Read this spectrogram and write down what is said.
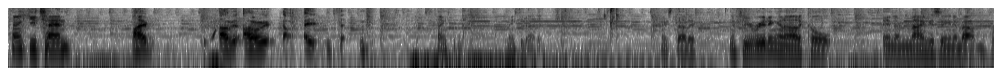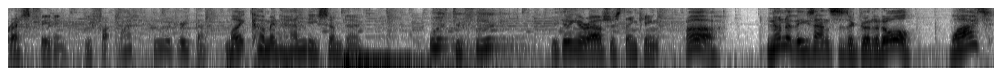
Thank you, 10. I... I... I... I, I thank you. Thank you, Daddy. Thanks, Daddy. If you're reading an article in a magazine about breastfeeding, you find... What? Who would read that? Might come in handy someday. What the fuck? You're getting aroused just thinking, oh, none of these answers are good at all. What?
